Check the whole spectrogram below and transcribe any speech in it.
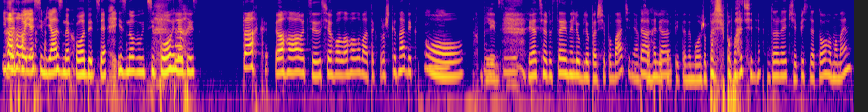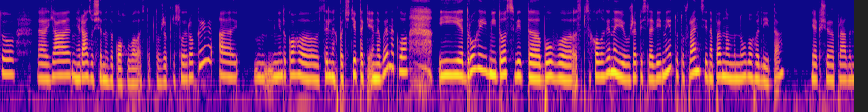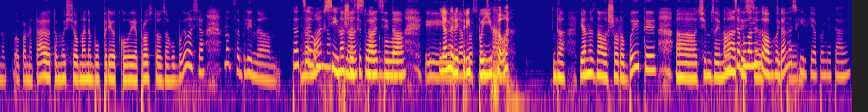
І де твоя сім'я знаходиться, і знову ці погляди. Так, ага, оці ще гола голова, так трошки набік. О, блін. Я через це і не люблю перші побачення. Так, Взагалі так. терпіти не можу перші побачення. До речі, після того моменту е, я ні разу ще не закохувалась. Тобто вже пройшли роки, а ні до кого сильних почуттів так і не виникло. І другий мій досвід е, був е, з психологинею вже після війни, тут у Франції, напевно, минулого літа. Якщо я правильно е, пам'ятаю, тому що в мене був період, коли я просто загубилася. Ну, це, блін, Та це нормально у всіх наша нас ситуація. Так було. Да. І я на ретріт я поїхала. Да. Я не знала, що робити, чим займатися. Але це було недовго, типу... да, наскільки я пам'ятаю?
